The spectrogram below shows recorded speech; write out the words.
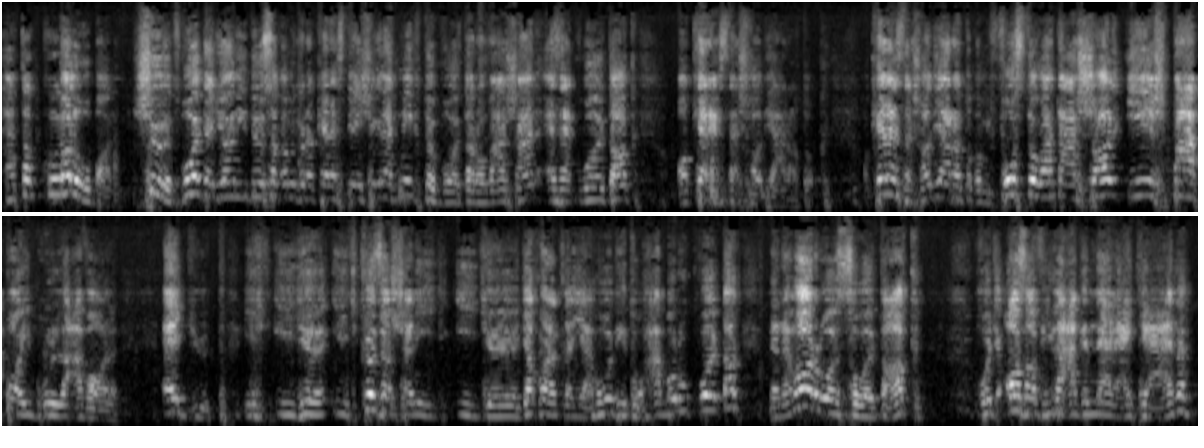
Hát akkor... Valóban. Sőt, volt egy olyan időszak, amikor a kereszténységnek még több volt a rovásán, ezek voltak a keresztes hadjáratok. A keresztes hadjáratok, ami fosztogatással és pápai bullával együtt, így, így, így közösen, így, így gyakorlatilag ilyen hódító háborúk voltak, de nem arról szóltak, hogy az a világ ne legyen,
